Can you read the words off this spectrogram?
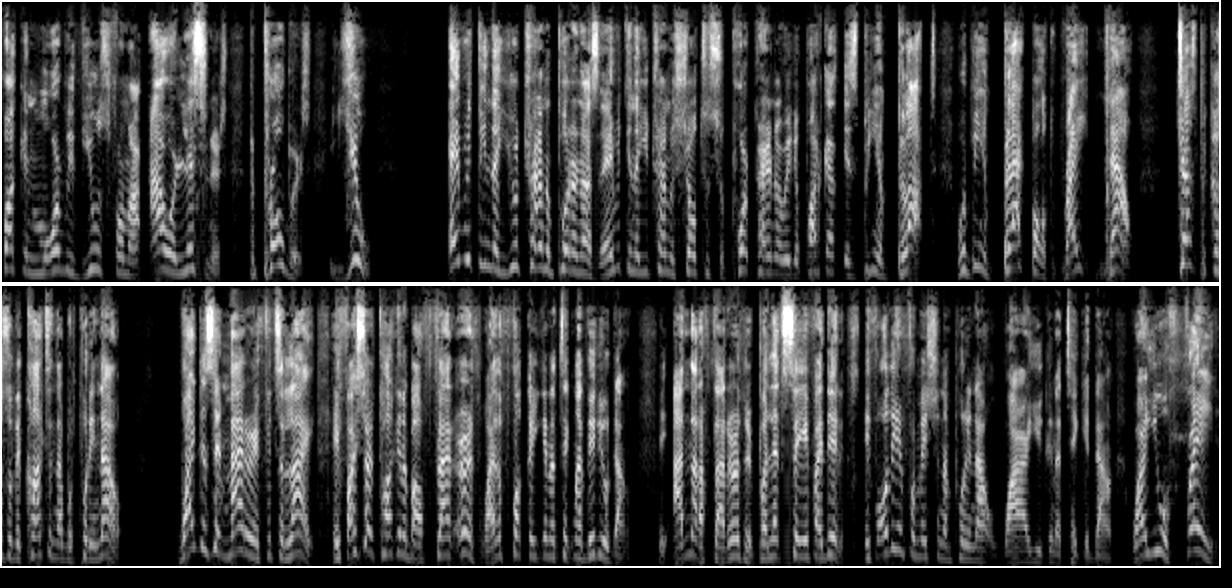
fucking more reviews from our, our listeners, the probers, you? Everything that you're trying to put on us and everything that you're trying to show to support Paranoid Radio Podcast is being blocked. We're being blackballed right now just because of the content that we're putting out. Why does it matter if it's a lie? If I start talking about flat earth, why the fuck are you going to take my video down? I'm not a flat earther, but let's say if I did. If all the information I'm putting out, why are you going to take it down? Why are you afraid?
